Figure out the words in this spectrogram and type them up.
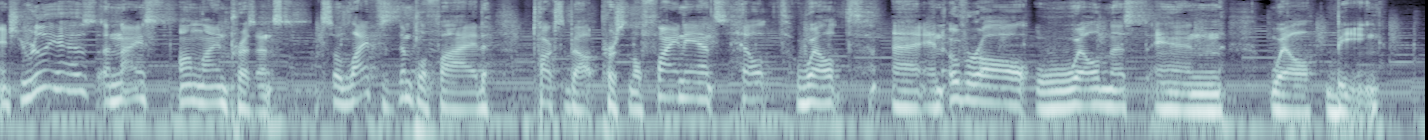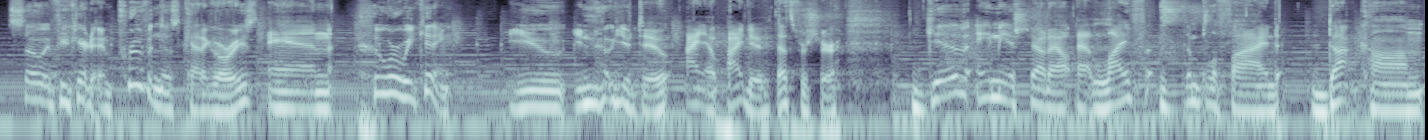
And she really has a nice online presence. So, Life Simplified talks about personal finance, health, wealth, uh, and overall wellness and well being. So, if you care to improve in those categories, and who are we kidding? You you know you do. I know I do. That's for sure. Give Amy a shout out at lifezemplified.com.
